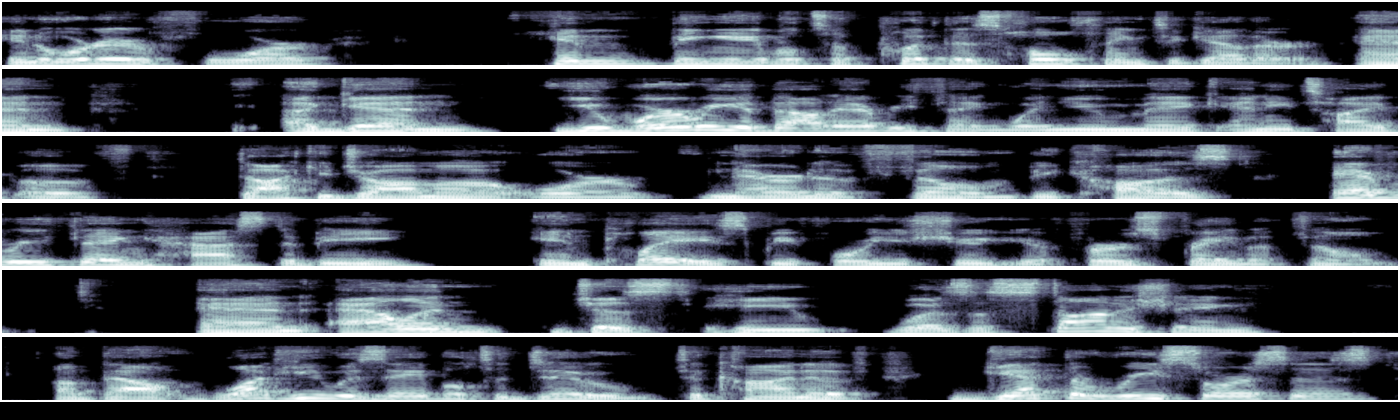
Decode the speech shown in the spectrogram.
in order for him being able to put this whole thing together. And again, you worry about everything when you make any type of docudrama or narrative film because everything has to be in place before you shoot your first frame of film. And Alan just, he was astonishing about what he was able to do to kind of get the resources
